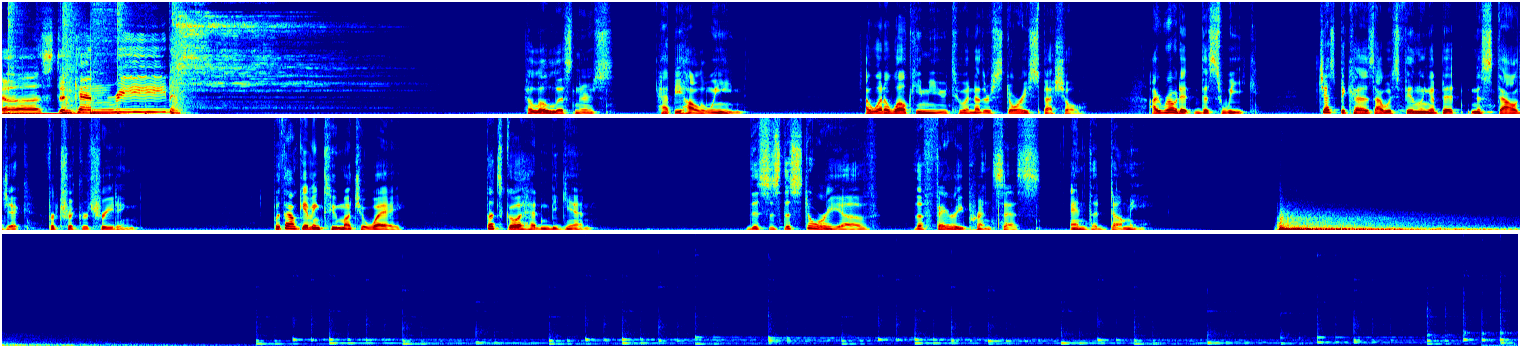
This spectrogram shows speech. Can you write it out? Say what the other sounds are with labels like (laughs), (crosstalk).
Dustin can read. Hello, listeners. Happy Halloween. I want to welcome you to another story special. I wrote it this week, just because I was feeling a bit nostalgic for trick or treating. Without giving too much away, let's go ahead and begin. This is the story of The Fairy Princess and the Dummy.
